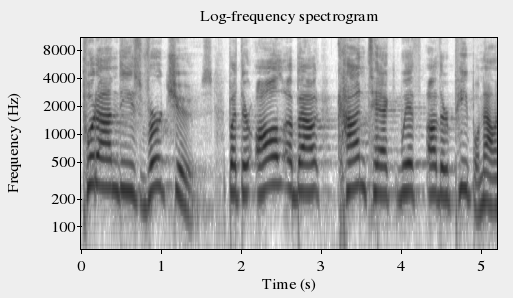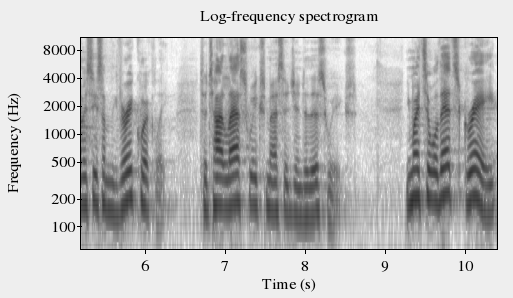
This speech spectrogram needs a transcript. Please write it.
put on these virtues, but they're all about contact with other people. Now, let me say something very quickly to tie last week's message into this week's. You might say, well, that's great,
